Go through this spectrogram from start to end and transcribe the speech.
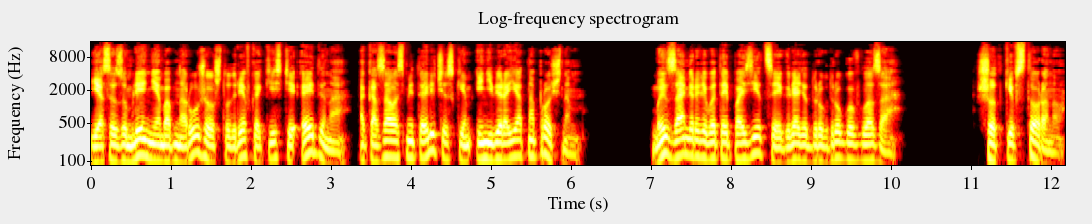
Я с изумлением обнаружил, что древко кисти Эйдена оказалось металлическим и невероятно прочным. Мы замерли в этой позиции, глядя друг другу в глаза. Шутки в сторону.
